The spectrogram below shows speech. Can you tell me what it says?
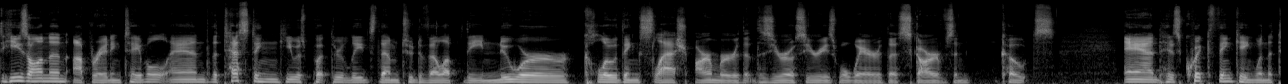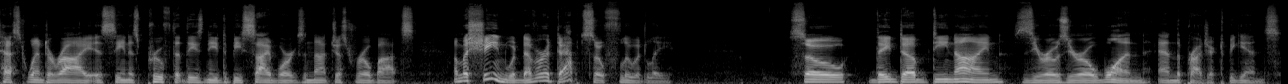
he's on an operating table, and the testing he was put through leads them to develop the newer clothing slash armor that the Zero series will wear the scarves and coats and his quick thinking when the test went awry is seen as proof that these need to be cyborgs and not just robots. A machine would never adapt so fluidly. So they dub D9 001 and the project begins.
